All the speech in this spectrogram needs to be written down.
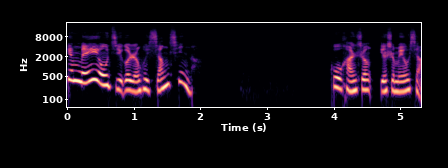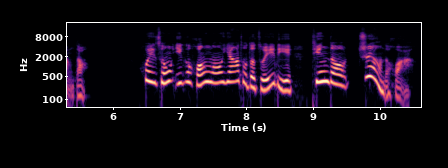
也没有几个人会相信呢。顾寒生也是没有想到，会从一个黄毛丫头的嘴里听到这样的话。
